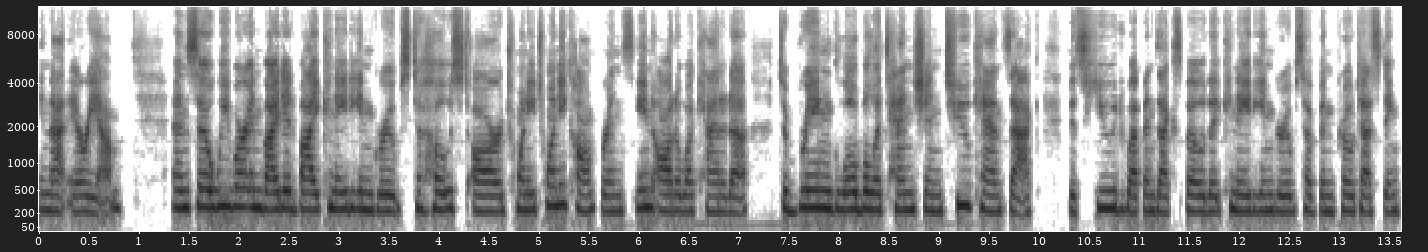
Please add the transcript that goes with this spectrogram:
in that area. And so we were invited by Canadian groups to host our 2020 conference in Ottawa, Canada, to bring global attention to CANSEC, this huge weapons expo that Canadian groups have been protesting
